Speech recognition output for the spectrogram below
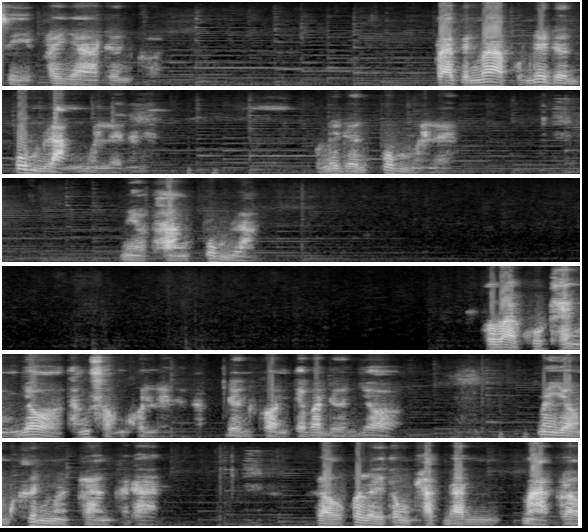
สี่พระยาเดินก่อน กลายเป็นว่าผมได้เดินปุ้มหลังหมดเลยนะเนี่ยผมได้เดินปุ้มหมดเลย แนวทางปุ้มหลังเพราะว่าคู่แข่งย่อทั้งสองคนเลยนะครับ เดินก่อนแต่ว่าเดินย่อ ไม่ยอมขึ้นมากลางกระดาน เราก็เลยต้องผลักดันหมากเรา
